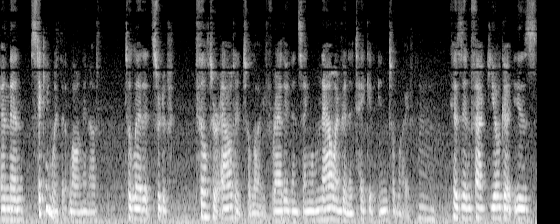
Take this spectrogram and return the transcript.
and then sticking with it long enough to let it sort of filter out into life rather than saying, well, now I'm going to take it into life. Mm. Because in fact, yoga is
